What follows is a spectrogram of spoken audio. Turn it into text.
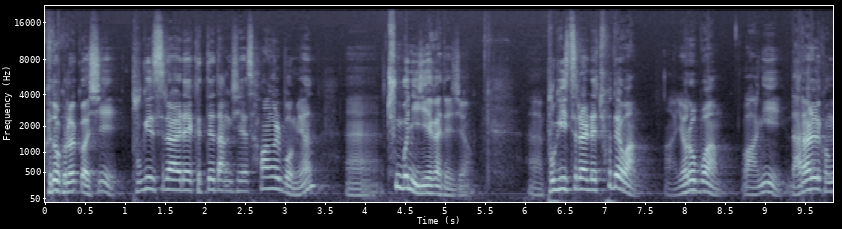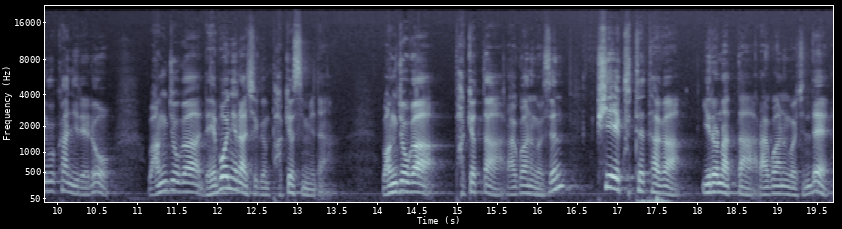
그도 그럴 것이 북이스라엘의 그때 당시의 상황을 보면 충분히 이해가 되죠. 북이스라엘의 초대왕 아, 여로보암 왕이 나라를 건국한 이래로 왕조가 네 번이나 지금 바뀌었습니다. 왕조가 바뀌었다라고 하는 것은 피해 구테타가 일어났다라고 하는 것인데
